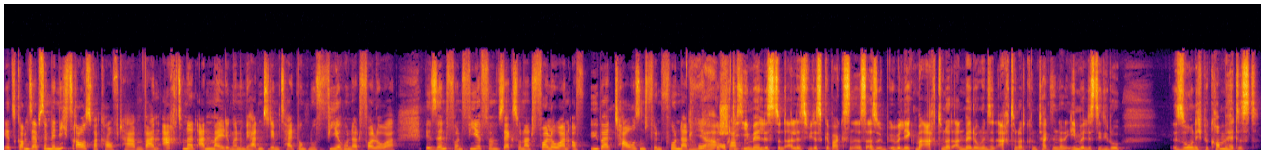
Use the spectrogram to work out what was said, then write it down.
Jetzt kommt, selbst wenn wir nichts rausverkauft haben, waren 800 Anmeldungen und wir hatten zu dem Zeitpunkt nur 400 Follower. Wir sind von 4, 5, 600 Followern auf über 1500 hochgeschossen. Ja, auch die E-Mail-Liste und alles, wie das gewachsen ist. Also überleg mal, 800 Anmeldungen sind 800 Kontakte in deiner E-Mail-Liste, die du so nicht bekommen hättest.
